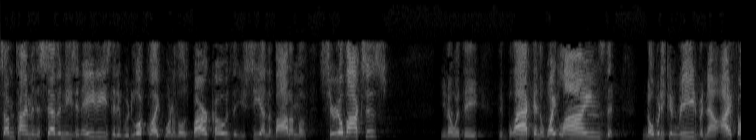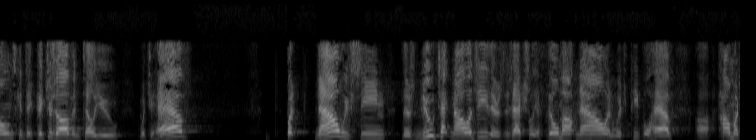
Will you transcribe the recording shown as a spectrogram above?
sometime in the 70s and 80s that it would look like one of those barcodes that you see on the bottom of cereal boxes. You know, with the, the black and the white lines that nobody can read, but now iPhones can take pictures of and tell you what you have. But now we've seen there's new technology. There's, there's actually a film out now in which people have uh, how much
